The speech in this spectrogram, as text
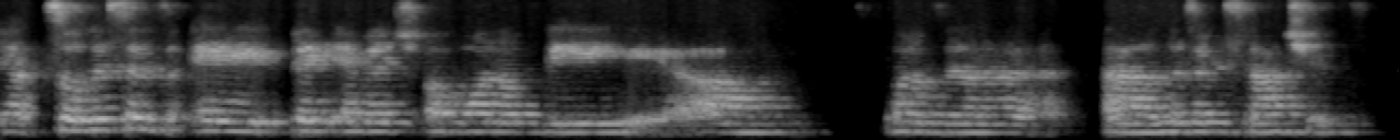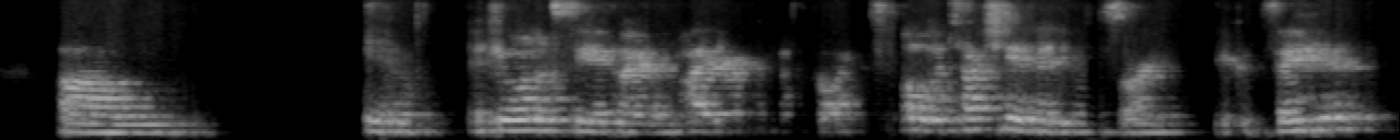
Yeah, so this is a big image of one of the um, one of the uh, lizard statues. Um, if you want to see it, I highly recommend going. Oh, it's actually a video. Sorry, you could say it.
